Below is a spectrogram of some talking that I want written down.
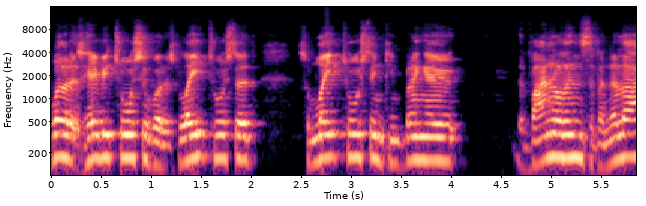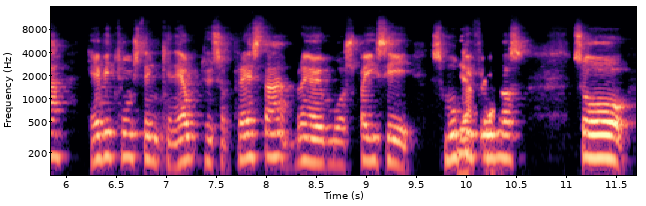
whether it's heavy toasted, whether it's light toasted, some light toasting can bring out the vanillins, the vanilla. Heavy toasting can help to suppress that, bring out more spicy, smoky yep. flavours. So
